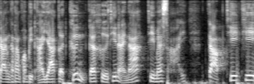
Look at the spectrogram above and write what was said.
การกระทำความผิดอาญาเกิดขึ้น ก็คือที่ไหนนะ ที่แม่สายกับที่ที่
